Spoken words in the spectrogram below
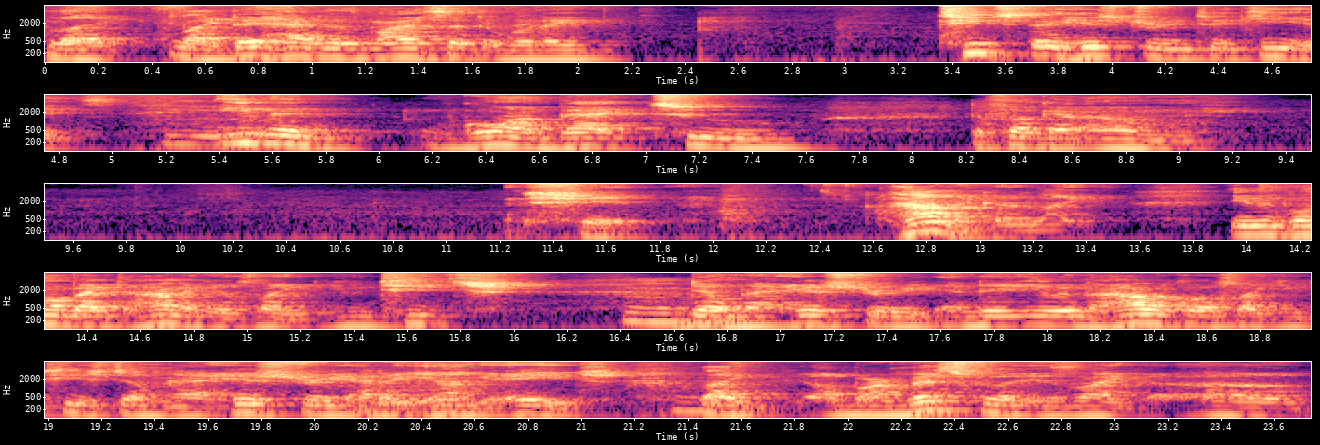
Like like they had this mindset where they teach their history to kids, mm-hmm. even going back to the fucking um shit Hanukkah. Like even going back to Hanukkah, it's like you teach mm-hmm. them that history, and then even the Holocaust, like you teach them that history at a young age. Mm-hmm. Like a bar mitzvah is like a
